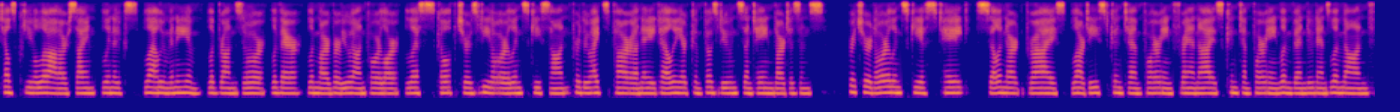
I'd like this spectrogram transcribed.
Telscula Arsine, Linux, L'Aluminium, Le Lever, Le Verre, Le Marbre Encore Les Sculptures de Orlinski sont produites par un atelier composé d'une centaine d'artisans. Richard Orlinski Estate, Selenart Price, L'artiste contemporain Franise contemporain Lim vendu dans le monde.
